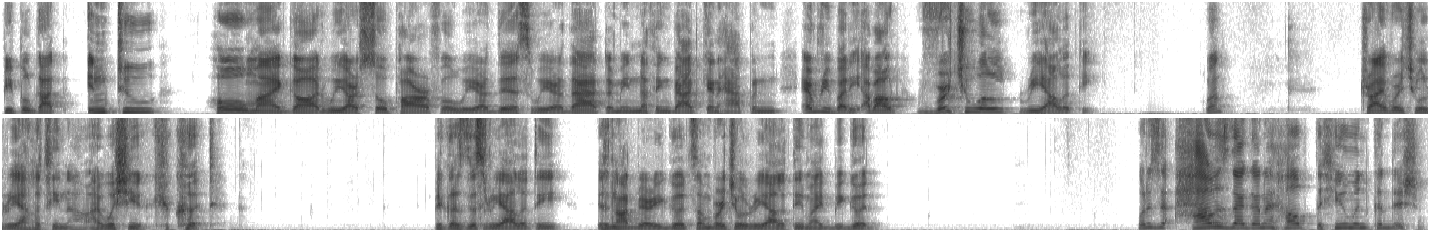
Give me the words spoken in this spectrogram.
People got into, oh my God, we are so powerful, we are this, we are that. I mean, nothing bad can happen. Everybody about virtual reality. Well, Try virtual reality now. I wish you, you could. Because this reality is not very good. Some virtual reality might be good. What is it? How is that going to help the human condition?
